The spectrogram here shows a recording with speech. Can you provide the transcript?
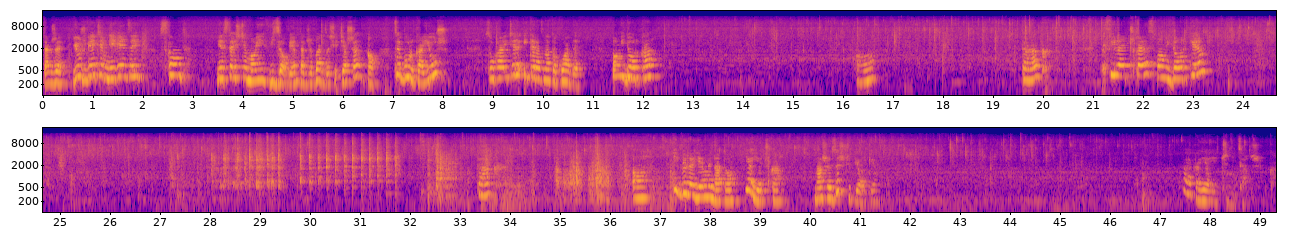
Także już wiecie mniej więcej skąd jesteście moi widzowie, także bardzo się cieszę. O, cebulka już, słuchajcie, i teraz na to kładę pomidorka. O. Tak chwileczkę z pomidorkiem. Tak. O, i wylejemy na to jajeczka nasze ze szczypiorkiem. Taka jajecznica szybka.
